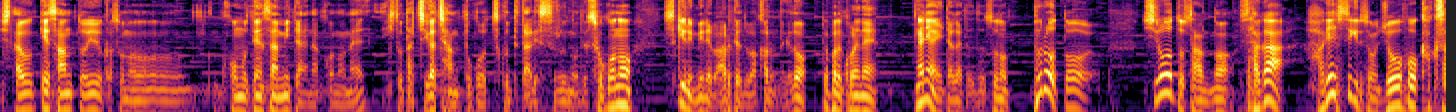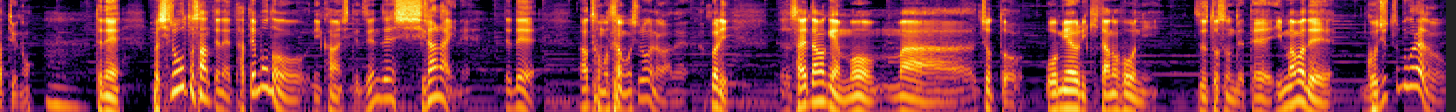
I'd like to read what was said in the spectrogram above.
下請けさんというかその工務店さんみたいなこのね人たちがちゃんとこう作ってたりするのでそこのスキル見ればある程度わかるんだけどやっぱりこれね何が言いたいかというとそのプロと素人さんの差が激しすぎるその情報格差っていうの、うん、でね素人さんってね建物に関して全然知らないね。でであとまた面白いのがねやっぱり埼玉県もまあちょっと大宮より北の方にずっと住んでて今まで50坪ぐらいの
